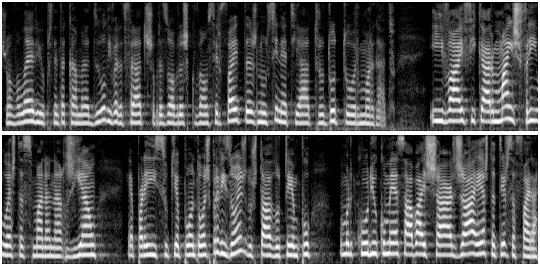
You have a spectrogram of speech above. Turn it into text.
João Valério, Presidente da Câmara de Oliveira de Frades, sobre as obras que vão ser feitas no Cineteatro Doutor Morgado. E vai ficar mais frio esta semana na região. É para isso que apontam as previsões do estado do tempo. O mercúrio começa a baixar já esta terça-feira,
